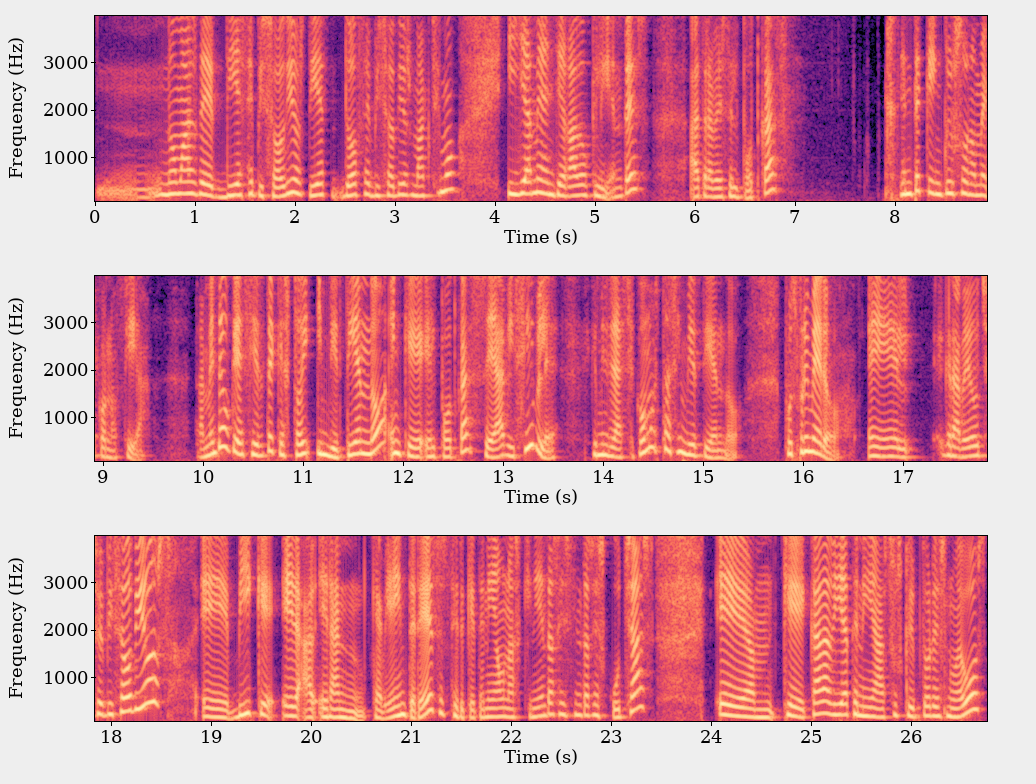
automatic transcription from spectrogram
no más de 10 episodios, 10, 12 episodios máximo y ya me han llegado clientes a través del podcast. Gente que incluso no me conocía. También tengo que decirte que estoy invirtiendo en que el podcast sea visible. Y me ¿cómo estás invirtiendo? Pues primero, grabé ocho episodios, eh, vi que, eran, que había interés, es decir, que tenía unas 500, 600 escuchas, eh, que cada día tenía suscriptores nuevos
